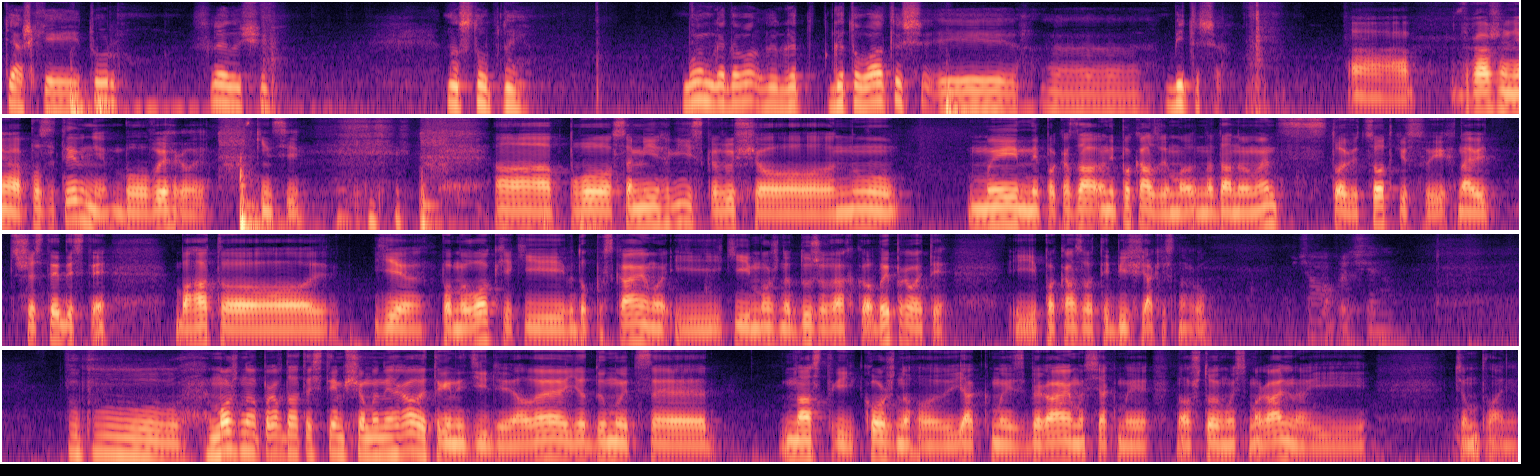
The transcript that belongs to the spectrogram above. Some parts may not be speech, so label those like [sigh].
тяжкий тур следующий наступний. Будемо готова- гот- готуватись і битися. А, враження позитивні, бо виграли в кінці. [laughs] А, по самій грі скажу, що ну, ми не, показали, не показуємо на даний момент 100% своїх, навіть 60%. Багато є помилок, які допускаємо і які можна дуже легко виправити і показувати більш якісну гру. В чому причина? Пу-пу. Можна оправдатись тим, що ми не грали три неділі, але я думаю, це настрій кожного, як ми збираємось, як ми налаштовуємось морально і в цьому плані.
